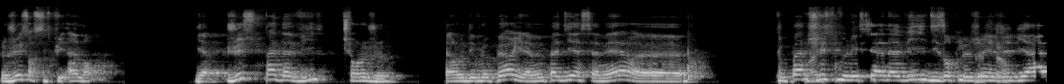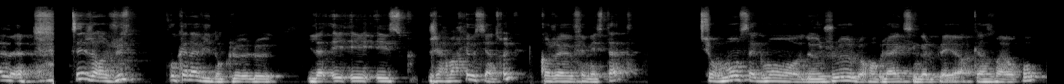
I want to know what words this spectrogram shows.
Le jeu est sorti depuis un an. Il n'y a juste pas d'avis sur le jeu. Alors le développeur, il a même pas dit à sa mère, euh, peux pas juste me laisser un avis disant que le jeu est génial. tu sais, genre juste aucun avis. Donc le, le il a, et, et, et j'ai remarqué aussi un truc quand j'avais fait mes stats sur mon segment de jeu, le roguelike single player 15-20 euros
